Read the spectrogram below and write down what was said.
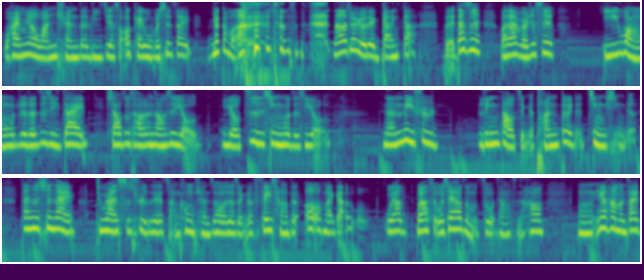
我还没有完全的理解，说 OK，我们现在要干嘛 这样子，然后就有点尴尬。对，但是 whatever，就是以往我觉得自己在小组讨论中是有有自信或者是有能力去领导整个团队的进行的，但是现在突然失去了这个掌控权之后，就整个非常的 Oh my God，我我要我要我现在要怎么做这样子？然后嗯，因为他们在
